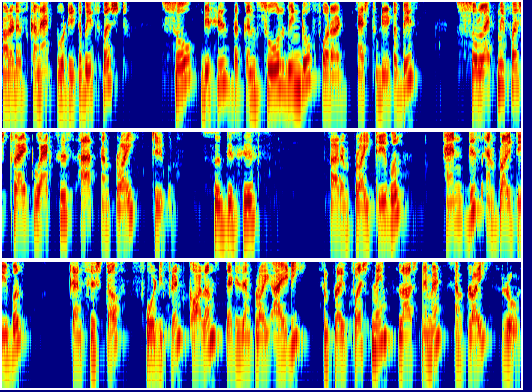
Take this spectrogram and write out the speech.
Now let us connect to a database first. So this is the console window for our h2 database. So let me first try to access our employee table. So this is our employee table and this employee table consists of four different columns. That is employee id employee first name last name and employee role.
